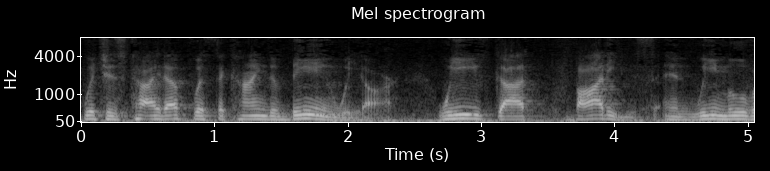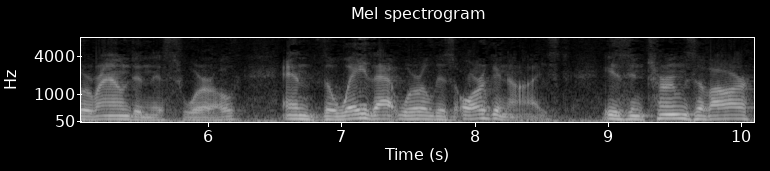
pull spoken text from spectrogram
which is tied up with the kind of being we are. We've got bodies and we move around in this world, and the way that world is organized is in terms of our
